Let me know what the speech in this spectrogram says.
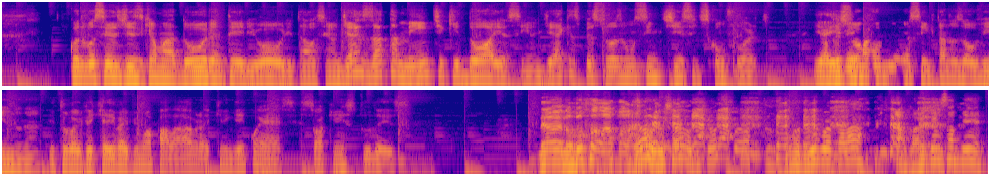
Quando vocês dizem que é uma dor anterior e tal, assim, onde é exatamente que dói, assim? Onde é que as pessoas vão sentir esse desconforto? E aí pessoa uma... comum, assim, que tá nos ouvindo, né? E tu vai ver que aí vai vir uma palavra que ninguém conhece, só quem estuda isso. Não, eu não vou falar a palavra. Não, deixa, deixa eu só. O Rodrigo vai falar? Agora eu quero saber.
